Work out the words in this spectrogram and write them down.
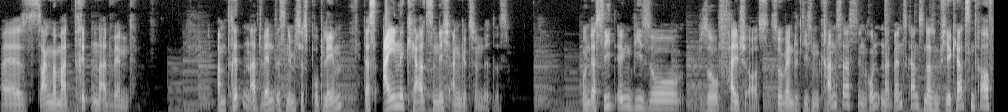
äh, sagen wir mal, dritten Advent. Am dritten Advent ist nämlich das Problem, dass eine Kerze nicht angezündet ist. Und das sieht irgendwie so, so falsch aus. So, wenn du diesen Kranz hast, den runden Adventskranz, und da sind vier Kerzen drauf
